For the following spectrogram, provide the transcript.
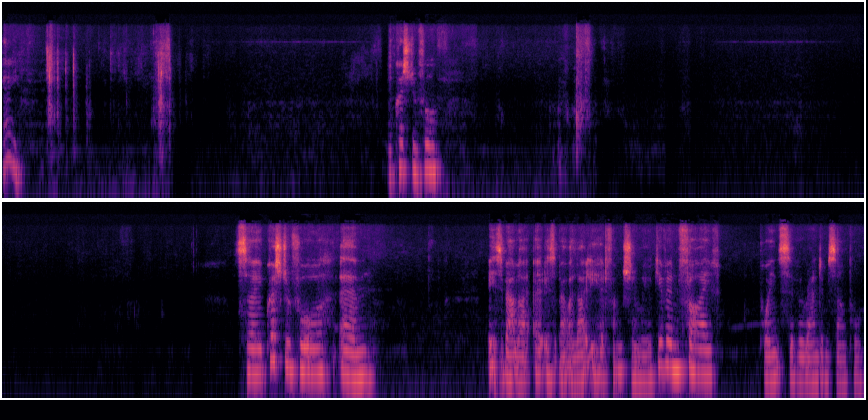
Okay. Question four. So question four um, is about like uh, is about a likelihood function. We were given five points of a random sample,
